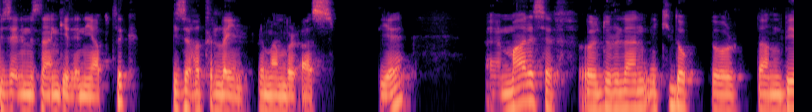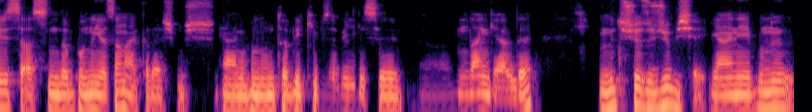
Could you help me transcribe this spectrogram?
Biz elimizden geleni yaptık. Bizi hatırlayın. Remember us diye. Maalesef öldürülen iki doktordan birisi aslında bunu yazan arkadaşmış. Yani bunun tabii ki bize bilgisi bundan geldi müthiş üzücü bir şey. Yani bunu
